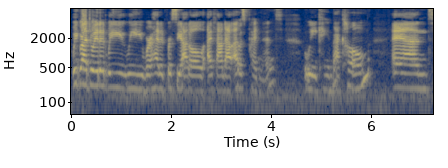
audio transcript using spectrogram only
We graduated. We we were headed for Seattle. I found out I was pregnant. We came back home, and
